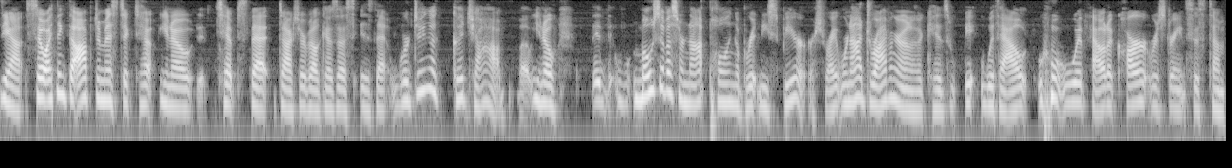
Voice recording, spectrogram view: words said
Yeah, so I think the optimistic, t- you know, tips that Dr. Ebel gives us is that we're doing a good job. You know, most of us are not pulling a Britney Spears, right? We're not driving around our kids without without a car restraint system,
